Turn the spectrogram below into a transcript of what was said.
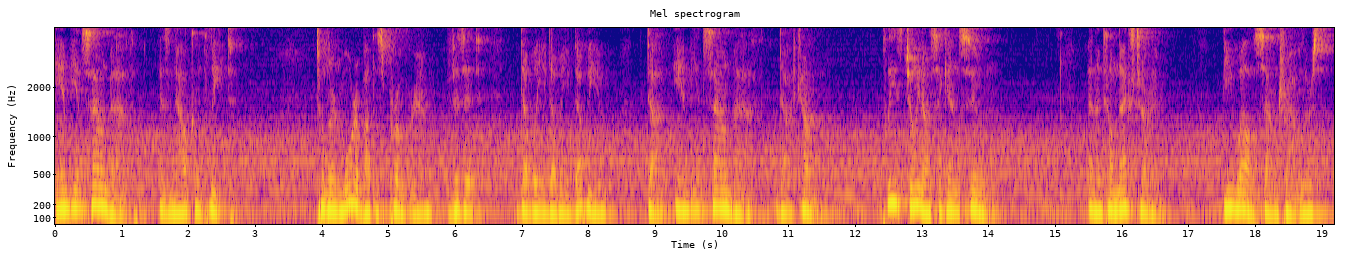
Ambient sound bath is now complete. To learn more about this program, visit www.ambientsoundbath.com. Please join us again soon. And until next time, be well, sound travelers.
